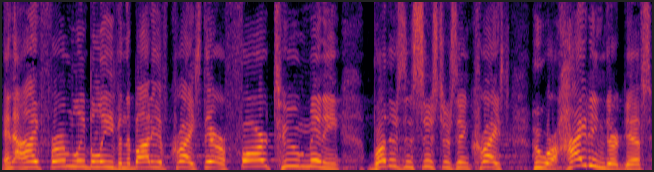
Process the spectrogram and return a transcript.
And I firmly believe in the body of Christ, there are far too many brothers and sisters in Christ who are hiding their gifts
